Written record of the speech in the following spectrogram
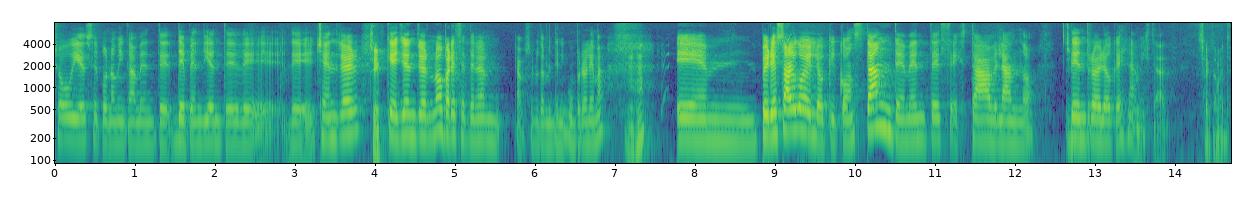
Joey es económicamente dependiente de, de Chandler, Sí. que Chandler no parece tener absolutamente ningún problema. Eh, pero es algo de lo que constantemente se está hablando dentro de lo que es la amistad. Exactamente.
